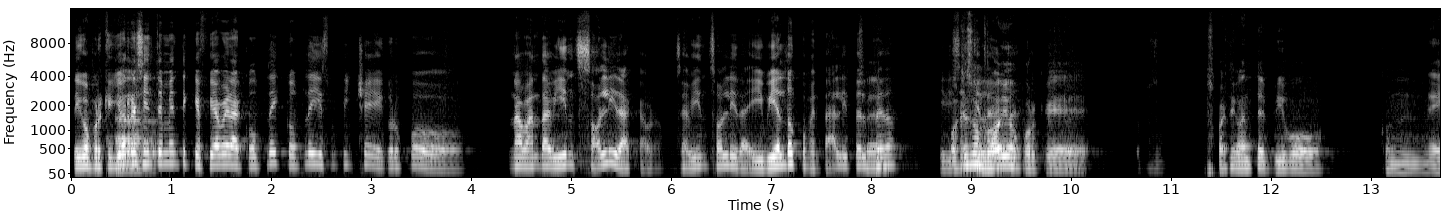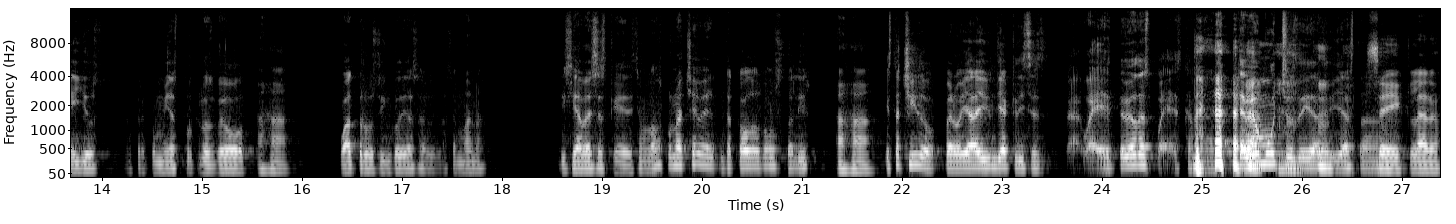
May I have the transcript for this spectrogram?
Digo, porque yo Ah. recientemente que fui a ver a Coldplay, Coldplay es un pinche grupo, una banda bien sólida, cabrón. O sea, bien sólida. Y vi el documental y todo el pedo. y Porque es un rollo, porque pues, pues, prácticamente vivo con ellos, entre comillas, porque los veo Ajá. cuatro o cinco días a la semana. Y sí, a veces que decimos, vamos por una cheve, entre todos vamos a salir. Ajá. Está chido, pero ya hay un día que dices, "Ah, güey, te veo después, carnal. te veo muchos días y ya está. Sí, claro.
